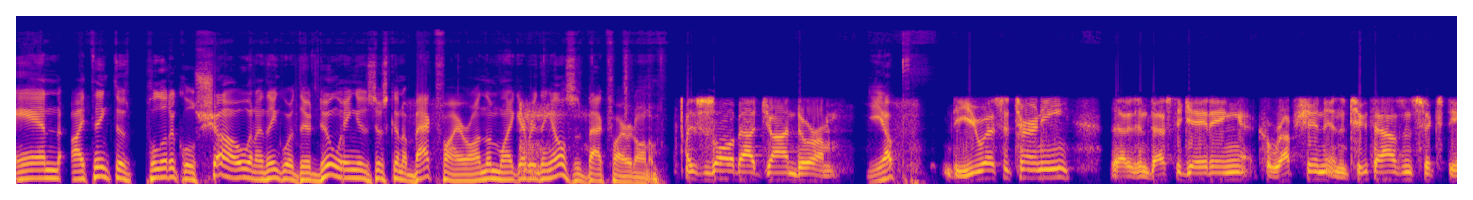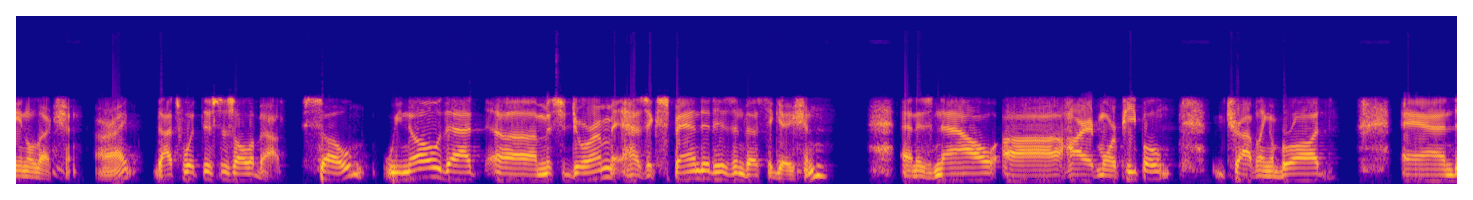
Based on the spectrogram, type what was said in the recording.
And I think the political show and I think what they're doing is just going to backfire on them like everything else has backfired on them. This is all about John Durham. Yep. The U.S. attorney that is investigating corruption in the 2016 election. All right. That's what this is all about. So we know that uh, Mr. Durham has expanded his investigation and is now uh, hired more people traveling abroad and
